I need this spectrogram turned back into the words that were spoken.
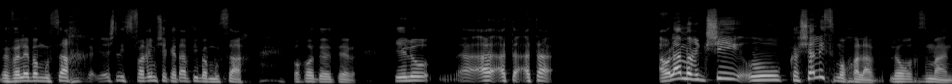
מבלה במוסך, יש לי ספרים שכתבתי במוסך, פחות או יותר. כאילו, אתה, אתה, העולם הרגשי הוא קשה לסמוך עליו לאורך זמן.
